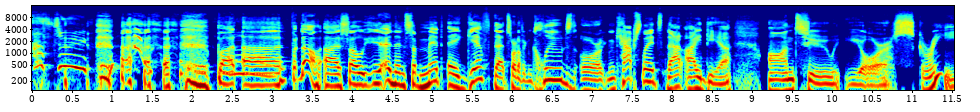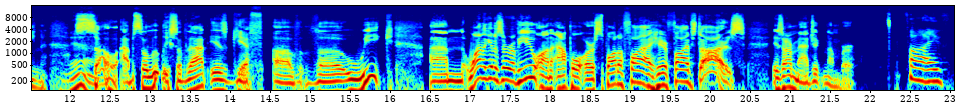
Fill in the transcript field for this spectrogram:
That's true. but uh, but no. Uh, so and then submit a GIF that sort of includes or encapsulates that idea onto your screen. So absolutely. So that is GIF of the week. Um, Want to give us a review on Apple or Spotify? I hear five stars is our magic number. Five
